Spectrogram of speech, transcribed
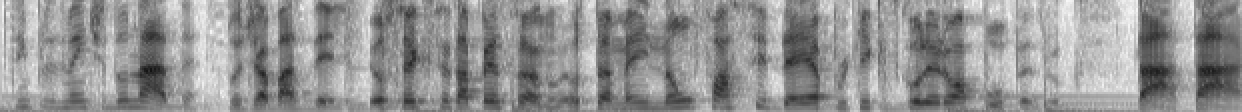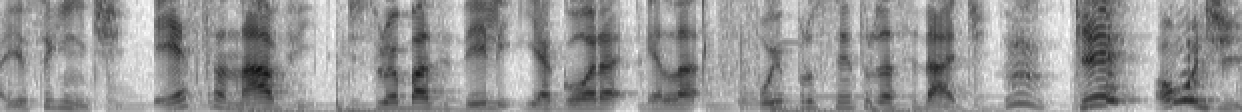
simplesmente do nada explodiu a base dele. Eu sei o que você tá pensando. Eu também não faço ideia por que, que escolheram o Apu, Pedrux. Tá, tá. E é o seguinte, essa nave destruiu a base dele e agora ela foi pro centro da cidade. Quê? Aonde?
